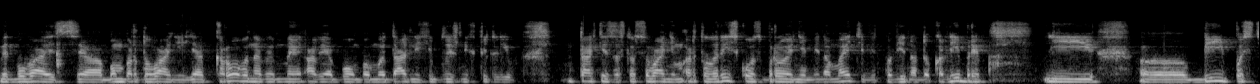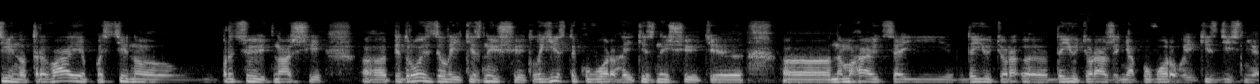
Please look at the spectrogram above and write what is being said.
Відбувається бомбардування як керованими авіабомбами дальніх і ближніх тилів, так і застосуванням артилерійського озброєння, мінометів відповідно до калібрів. І е, бій постійно триває, постійно працюють наші е, підрозділи, які знищують логістику ворога, які знищують, е, е, намагаються і е, дають ураження по ворогу, які здійснює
